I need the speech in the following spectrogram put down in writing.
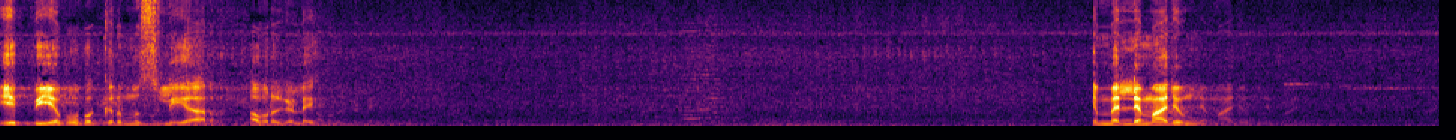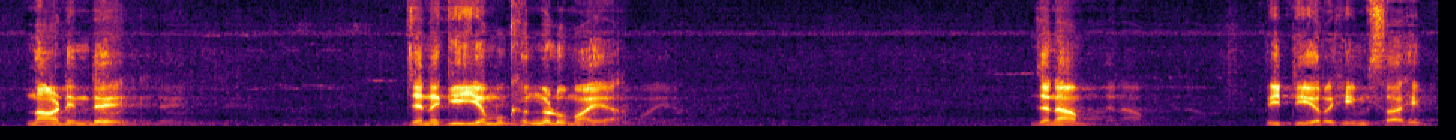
എ പി അബൂബക്കർ മുസ്ലിയാർ അവറുകളെ എം എൽ എമാരും നാടിന്റെ ജനകീയ മുഖങ്ങളുമായ ജനാബ് പി ടി റഹീം സാഹിബ്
